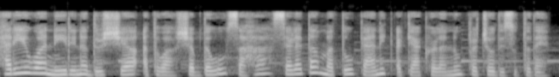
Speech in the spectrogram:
ಹರಿಯುವ ನೀರಿನ ದೃಶ್ಯ ಅಥವಾ ಶಬ್ದವೂ ಸಹ ಸೆಳೆತ ಮತ್ತು ಪ್ಯಾನಿಕ್ ಅಟ್ಯಾಕ್ಗಳನ್ನು ಪ್ರಚೋದಿಸುತ್ತದೆ.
